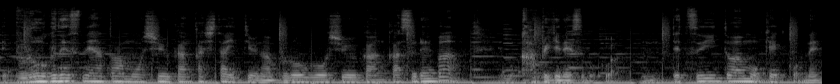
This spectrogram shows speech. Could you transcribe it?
でブログですね。あとはもう習慣化したいっていうのはブログを習慣化すればもう完璧です僕は、うん、でツイートはもう結構ね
